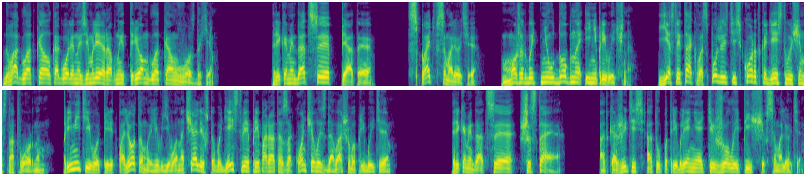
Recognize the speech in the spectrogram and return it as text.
Два глотка алкоголя на земле равны трем глоткам в воздухе. Рекомендация пятая. Спать в самолете может быть неудобно и непривычно. Если так, воспользуйтесь коротко действующим снотворным. Примите его перед полетом или в его начале, чтобы действие препарата закончилось до вашего прибытия. Рекомендация шестая. Откажитесь от употребления тяжелой пищи в самолете.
